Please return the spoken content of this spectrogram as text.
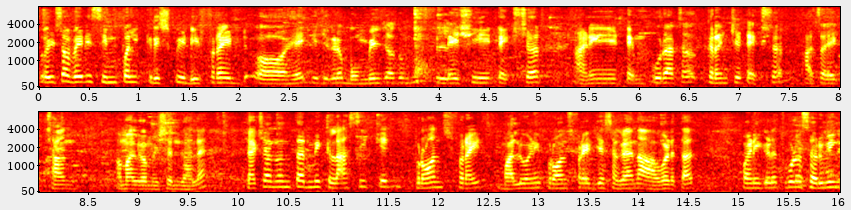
So it's a very simple crispy deep fried हे की जिकडे बोंबिलचा तुम्ही फ्लेशी टेक्स्चर आणि टेम्पुराचं क्रंची टेक्स्चर ह्याचं एक छान अमालगमिशन झालं आहे त्याच्यानंतर मी क्लासिक एक prawns fried Malvani prawns fried जे सगळ्यांना आवडतात पण इकडे थोडं सर्विंग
